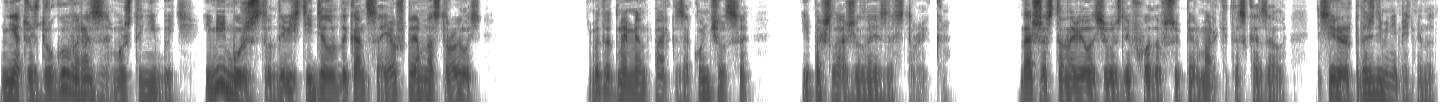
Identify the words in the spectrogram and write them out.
Нет уж, другого раза может и не быть. Имей мужество довести дело до конца. Я уж прям настроилась. В этот момент парк закончился, и пошла жилая застройка. Даша остановилась возле входа в супермаркет и сказала, — Сереж, подожди меня пять минут.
